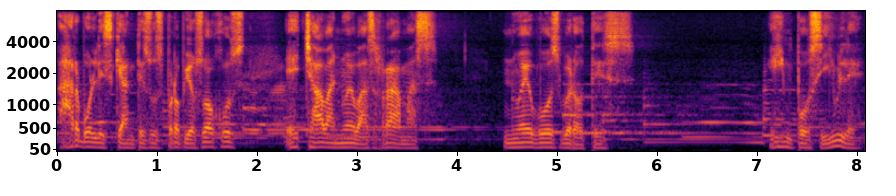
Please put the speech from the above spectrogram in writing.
árboles que ante sus propios ojos echaban nuevas ramas, nuevos brotes. Imposible,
